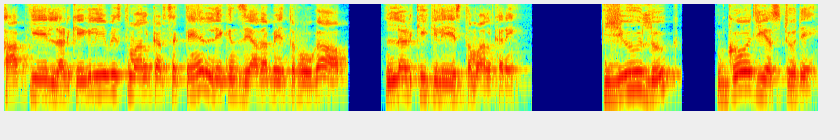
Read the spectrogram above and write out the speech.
आप ये लड़के के लिए भी इस्तेमाल कर सकते हैं, लेकिन ज़्यादा बेहतर होगा आप लड़की के लिए इस्तेमाल करें। यू लुक गोजियस टूडे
